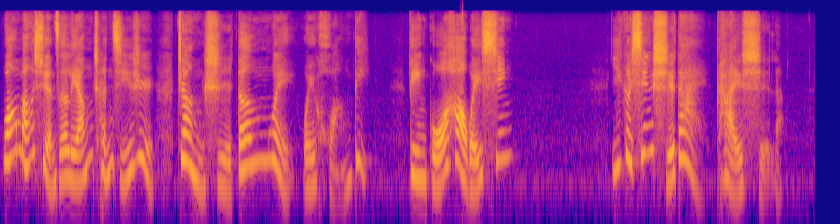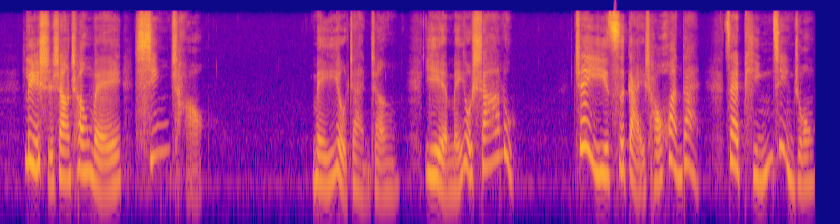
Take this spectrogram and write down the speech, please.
王莽选择良辰吉日，正式登位为皇帝，定国号为新。一个新时代开始了，历史上称为新朝。没有战争，也没有杀戮，这一次改朝换代在平静中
